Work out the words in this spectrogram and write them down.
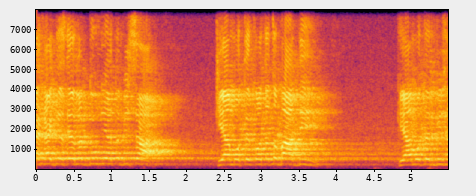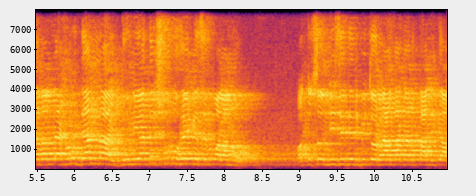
দেখাইতেছে এবার দুনিয়াতে বিচার। কেয়ামতের কথা তো বাদই। কেয়ামতের বিচার আল্লাহ এখনও দেন নাই। দুনিয়াতে শুরু হয়ে গেছে পালানো। অথচ নিজেদের ভিতর রাজাকার তালিকা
